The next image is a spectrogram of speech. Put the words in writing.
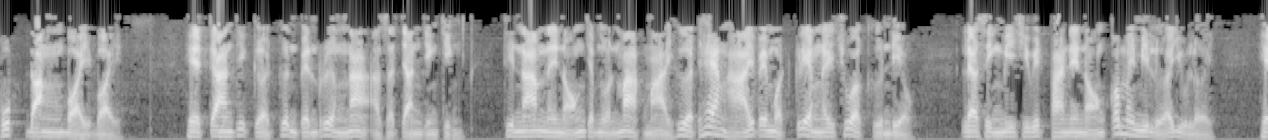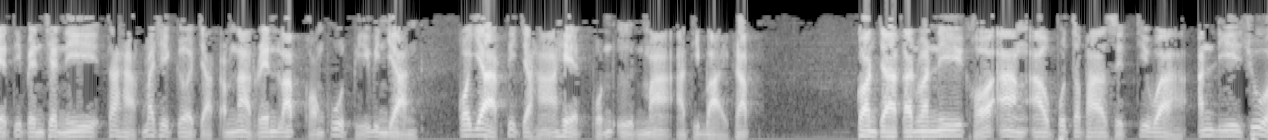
ฮุบดังบ่อยๆ เหตุการณ์ที่เกิดขึ้นเป็นเรื่องน่าอัศจรรย์จริง ๆ ที่น้ำในหนองจำนวนมากมายเหือดแห้งหายไปหมดเกลี้ยงในชั่วคืนเดียว และสิ่งมีชีวิตภายในหนองก็ไม่มีเหลืออยู่เลย เหตุที่เป็นเช่นนี้ถ้าหากไม่ใช่เกิดจากอำนาจเร้นลับของพูดผีวิญญาณ ก็ยากที่จะหาเหตุผลอื่นมาอธิบายครับ ก่อนจากกันวันนี้ขออ้างเอาพุทธภาษิตที่ว่าอันดีชั่ว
